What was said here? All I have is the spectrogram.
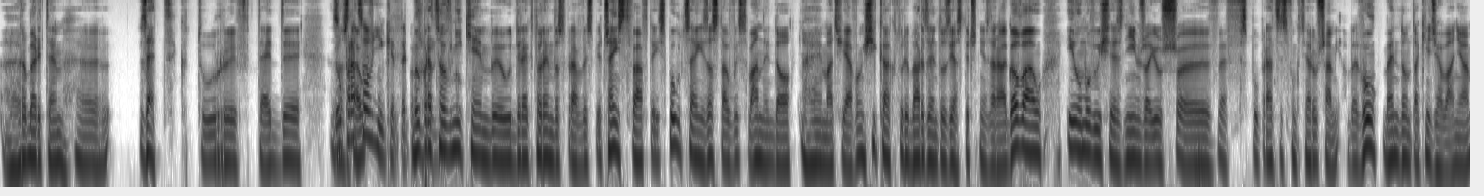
Robertem Z, który wtedy był został, pracownikiem tego Był pracownikiem, był dyrektorem do spraw bezpieczeństwa w tej spółce i został wysłany do e, Macieja Wąsika, który bardzo entuzjastycznie zareagował i umówił się z nim, że już e, we współpracy z funkcjonariuszami ABW będą takie działania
